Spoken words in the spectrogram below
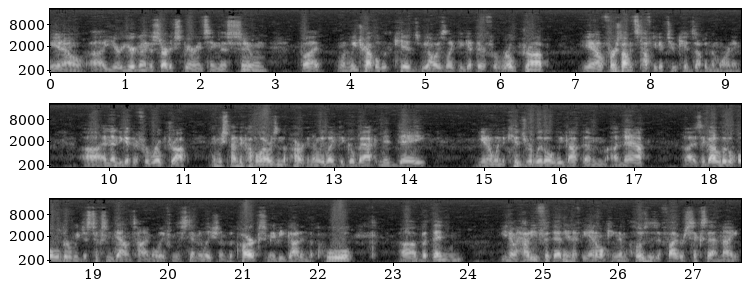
You know, uh, you're you're going to start experiencing this soon. But when we traveled with kids, we always like to get there for rope drop. You know, first off, it's tough to get two kids up in the morning, uh, and then to get there for rope drop. And we spend a couple hours in the park, and then we like to go back midday. You know, when the kids were little, we got them a nap. Uh, as I got a little older, we just took some downtime away from the stimulation of the parks. Maybe got in the pool. Uh, but then, you know, how do you fit that in? If the Animal Kingdom closes at five or six that night,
